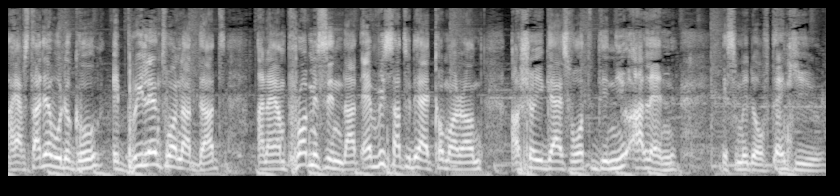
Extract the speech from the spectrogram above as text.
I have started with a goal a brilliant one at that and i am promising that every saturday i come around i'll show you guys what the new allen is made of. Thank you.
